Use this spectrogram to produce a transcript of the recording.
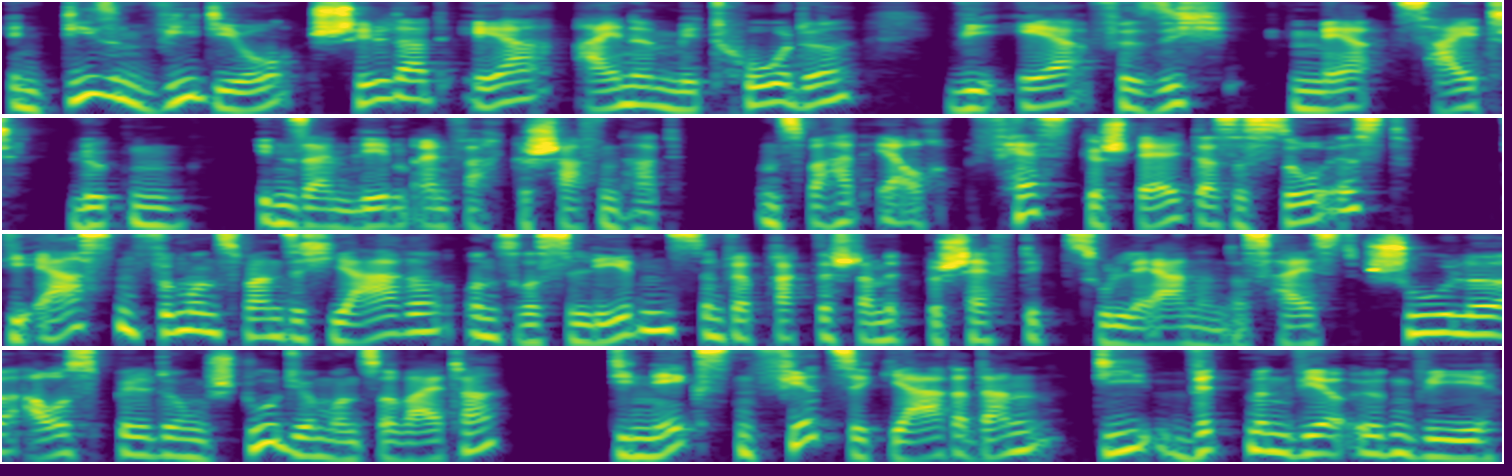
In diesem Video schildert er eine Methode, wie er für sich mehr Zeitlücken in seinem Leben einfach geschaffen hat. Und zwar hat er auch festgestellt, dass es so ist, die ersten 25 Jahre unseres Lebens sind wir praktisch damit beschäftigt zu lernen. Das heißt Schule, Ausbildung, Studium und so weiter. Die nächsten 40 Jahre dann, die widmen wir irgendwie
